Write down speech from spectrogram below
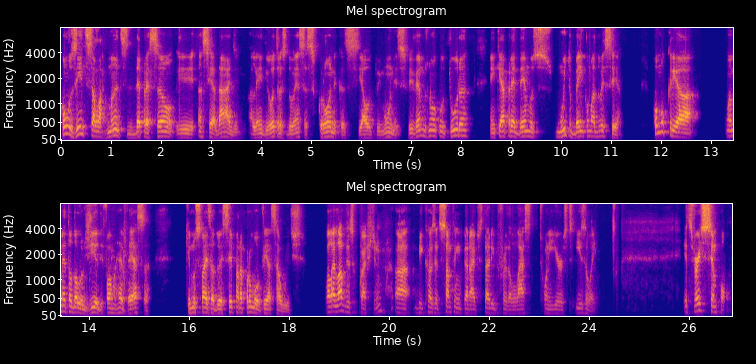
Com os índices alarmantes de depressão e ansiedade, além de outras doenças crônicas e autoimunes, vivemos numa cultura em que aprendemos muito bem como adoecer. Como criar uma metodologia de forma reversa que nos faz adoecer para promover a saúde? Well, I love this question uh, because it's something that I've studied for the last 20 years easily. It's very simple.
